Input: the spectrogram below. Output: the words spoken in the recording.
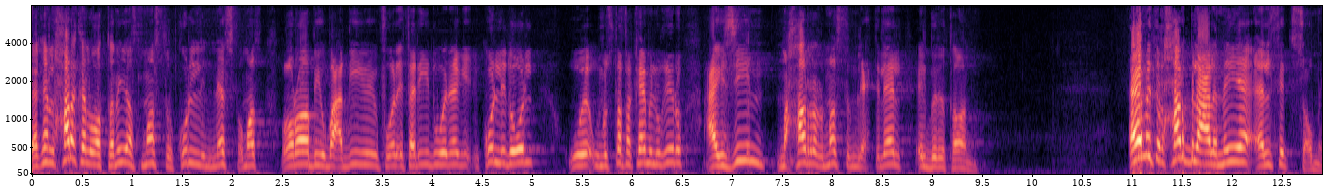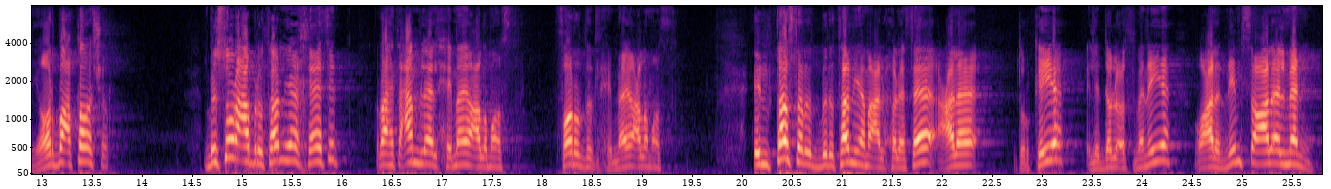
فكان الحركة الوطنية في مصر كل الناس في مصر عرابي وبعديه فريد وكل دول ومصطفى كامل وغيره عايزين نحرر مصر من الاحتلال البريطاني. قامت الحرب العالمية 1914 بسرعة بريطانيا خافت راحت عاملة الحماية على مصر فرضت الحماية على مصر. انتصرت بريطانيا مع الحلفاء على تركيا اللي الدولة العثمانية وعلى النمسا وعلى ألمانيا.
